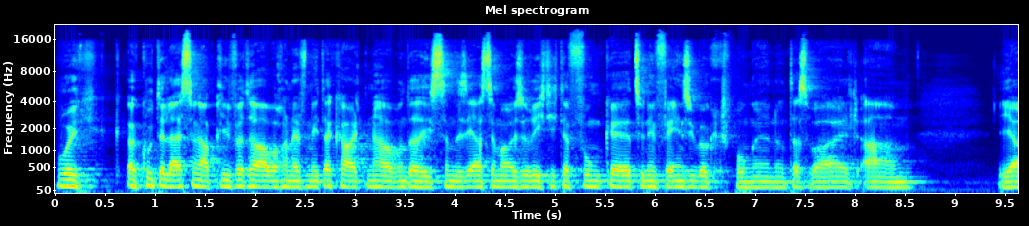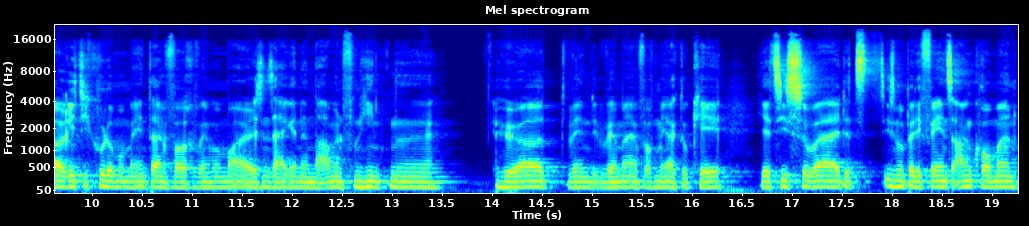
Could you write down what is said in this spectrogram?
wo ich eine gute Leistung abgeliefert habe, auch einen Elfmeter gehalten habe und da ist dann das erste Mal so richtig der Funke zu den Fans übergesprungen und das war halt ähm, ja richtig cooler Moment einfach, wenn man mal seinen eigenen Namen von hinten hört, wenn, wenn man einfach merkt, okay, jetzt ist soweit, jetzt ist man bei den Fans angekommen.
